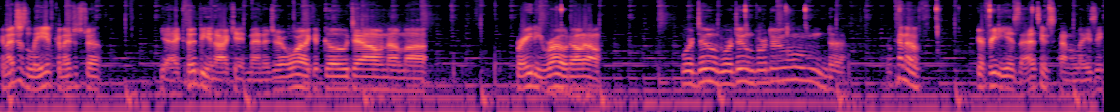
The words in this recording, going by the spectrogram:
Can I just leave? Can I just... Uh... Yeah, I could be an arcade manager, or I could go down um uh, Brady Road. Oh no, we're doomed. We're doomed. We're doomed. What kind of graffiti is that? It seems kind of lazy.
